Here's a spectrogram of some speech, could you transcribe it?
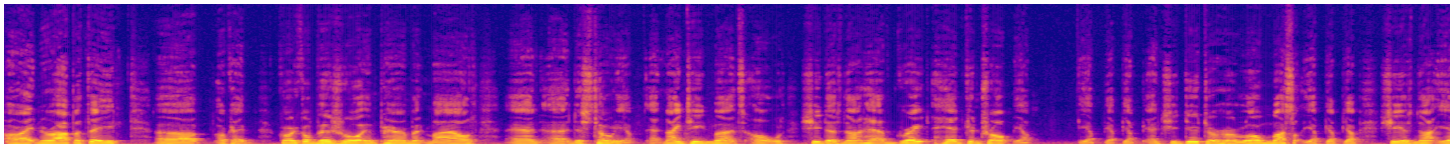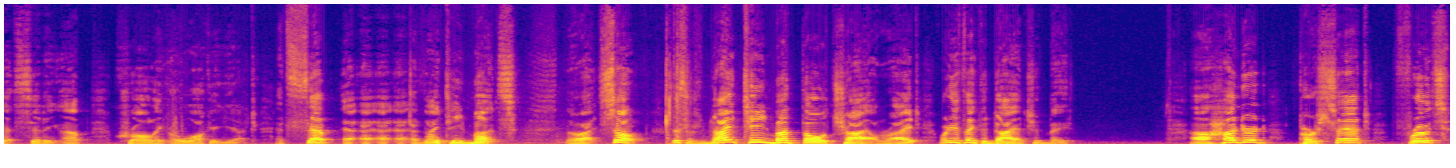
all right, neuropathy. Uh, okay, cortical visual impairment, mild, and uh, dystonia. At 19 months old, she does not have great head control. Yep, yep, yep, yep. And she, due to her low muscle, yep, yep, yep, she is not yet sitting up, crawling, or walking yet. At, seven, at, at 19 months. All right, so this is 19 month old child, right? What do you think the diet should be? 100% fruits,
